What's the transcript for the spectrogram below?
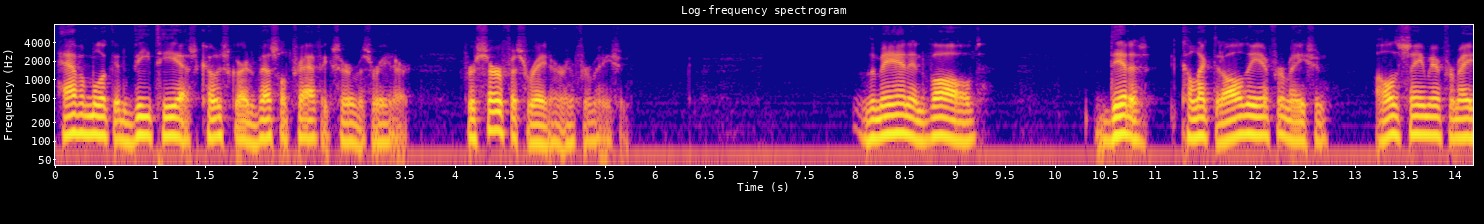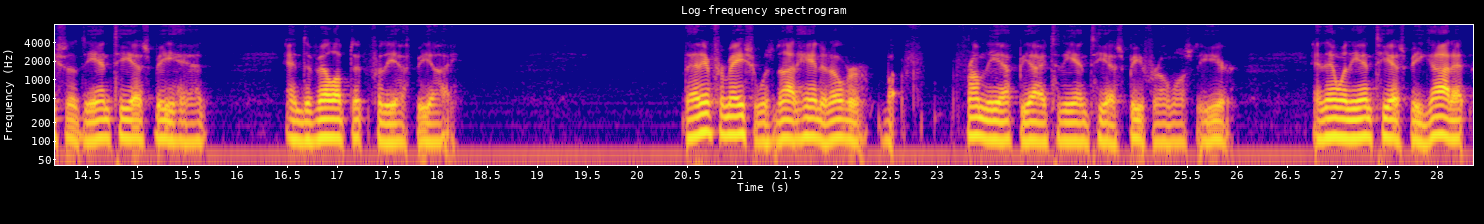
have him look at VTS, Coast Guard Vessel Traffic Service radar, for surface radar information. The man involved did a, collected all the information, all the same information that the NTSB had and developed it for the FBI. That information was not handed over from the FBI to the NTSB for almost a year. And then when the NTSB got it,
